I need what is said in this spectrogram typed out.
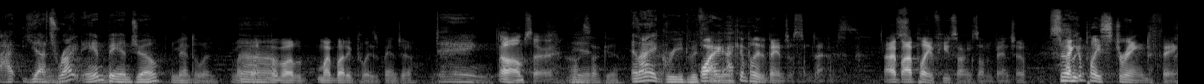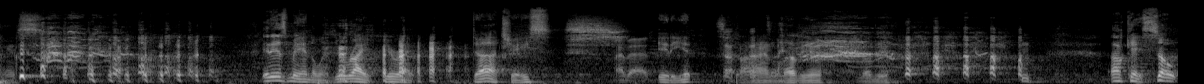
I, yeah, that's right. And banjo. Mandolin. My, bud- my, bud- my buddy plays banjo. Dang. Oh, I'm sorry. Oh, it's not good. And I agreed with Well, you. I, I can play the banjo sometimes. I, I play a few songs on the banjo. So- I can play stringed things. It is mandolin. You're right. You're right. Duh, Chase. My bad. Idiot. Fine, love you, love you. Okay, so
